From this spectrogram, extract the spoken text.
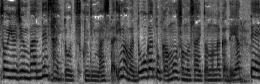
そういう順番でサイトを作りました。今は動画とかもそのサイトの中でやって、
